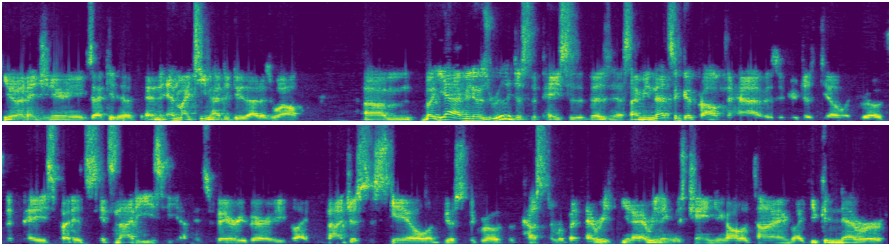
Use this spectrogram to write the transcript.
you know, an engineering executive. And and my team had to do that as well. Um, but yeah, I mean, it was really just the pace of the business. I mean, that's a good problem to have is if you're just dealing with growth and pace, but it's, it's not easy. I mean, it's very, very like not just the scale of just the growth of customer, but every, you know, everything was changing all the time. Like you can never,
